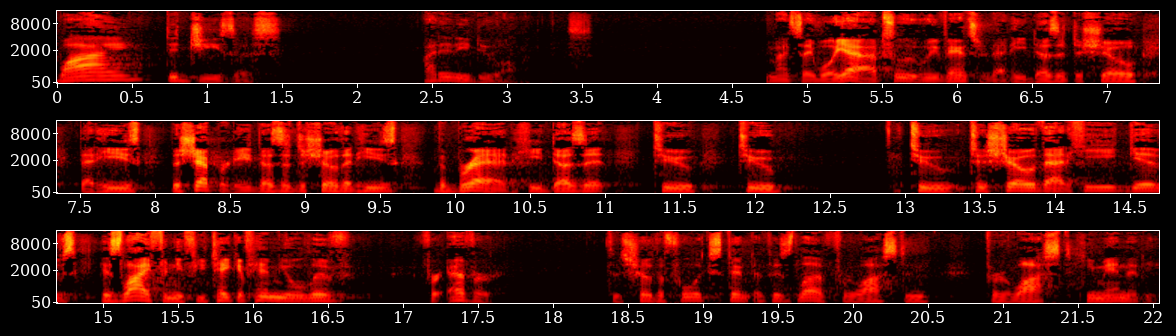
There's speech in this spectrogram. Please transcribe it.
Why did Jesus, why did he do all of this? you might say, well, yeah, absolutely, we've answered that. He does it to show that he's the shepherd. He does it to show that he's the bread. He does it to, to, to, to show that he gives his life, and if you take of him, you'll live forever. To show the full extent of his love for lost, and, for lost humanity.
